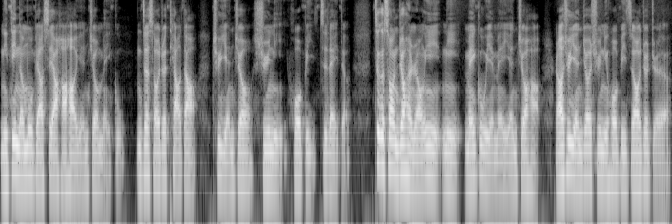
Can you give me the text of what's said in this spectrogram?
你定的目标是要好好研究美股，你这时候就跳到去研究虚拟货币之类的。这个时候你就很容易，你美股也没研究好，然后去研究虚拟货币之后就觉得，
